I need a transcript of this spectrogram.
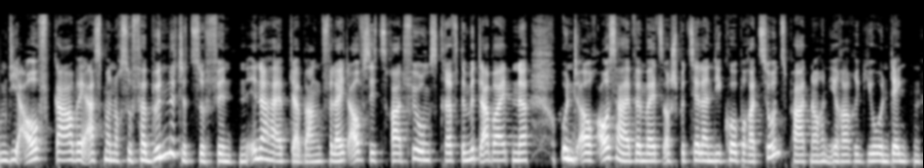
um die Aufgabe, erstmal noch so Verbündete zu finden innerhalb der Bank, vielleicht Aufsichtsrat, Führungskräfte, Mitarbeitende und auch außerhalb, wenn wir jetzt auch speziell an die Kooperationspartner auch in Ihrer Region denken.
